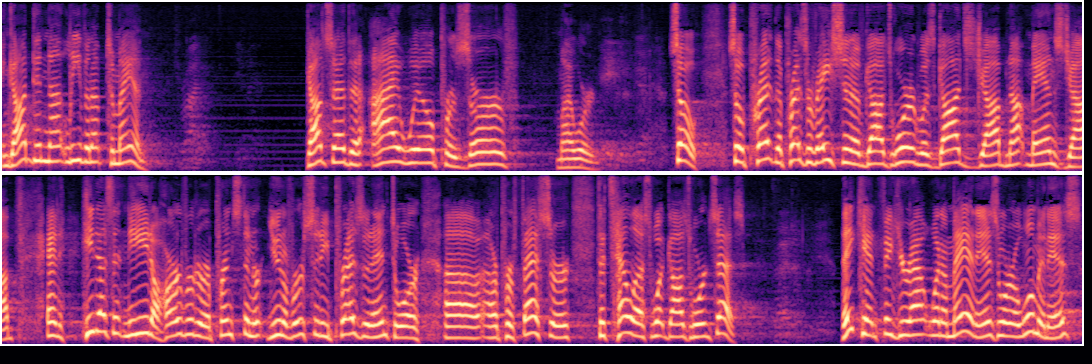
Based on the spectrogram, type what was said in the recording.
And God did not leave it up to man. God said that I will preserve my word. So, so pre- the preservation of God's word was God's job, not man's job. And he doesn't need a Harvard or a Princeton University president or, uh, or professor to tell us what God's word says. They can't figure out what a man is or a woman is.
